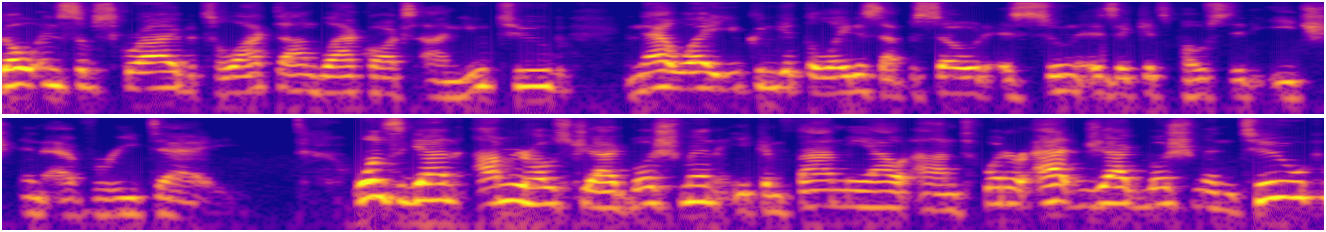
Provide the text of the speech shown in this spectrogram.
go and subscribe to Locked On Blackhawks on YouTube. And that way you can get the latest episode as soon as it gets posted each and every day. Once again, I'm your host, Jack Bushman. You can find me out on Twitter at Jack Bushman2,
